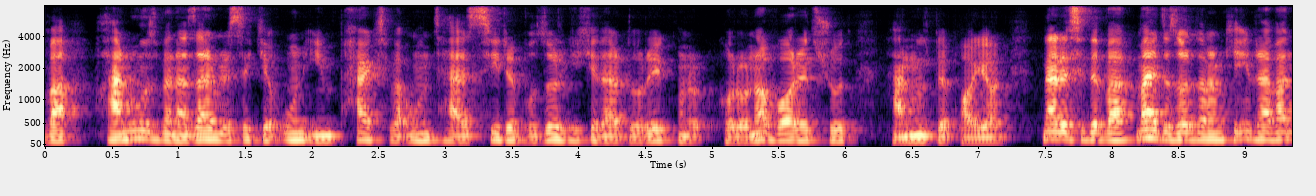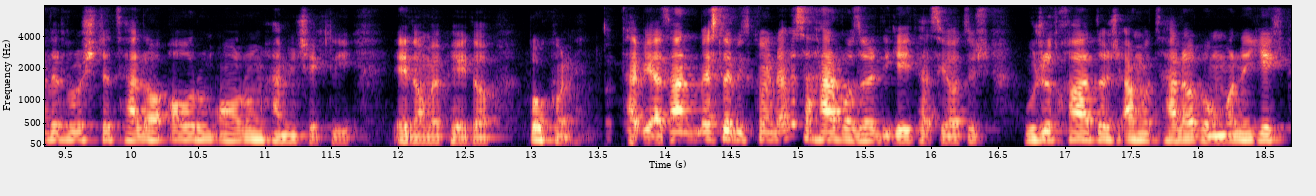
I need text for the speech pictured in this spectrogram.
و هنوز به نظر می‌رسه که اون ایمپکت و اون تاثیر بزرگی که در دوره کرونا وارد شد هنوز به پایان نرسیده و من انتظار دارم که این روند رشد طلا آروم آروم همین شکلی ادامه پیدا بکنه. طبیعتا مثل بیت کوین مثل هر بازار دیگه ای وجود خواهد داشت اما طلا به عنوان یک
